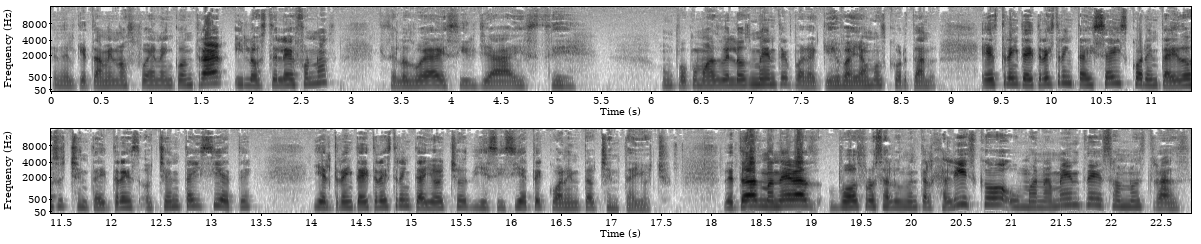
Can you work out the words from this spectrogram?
en el que también nos pueden encontrar y los teléfonos, que se los voy a decir ya este un poco más velozmente para que vayamos cortando. Es 33 36 42 83 87 y el 33 38 17 40 88. De todas maneras, Voz Pro Salud Mental Jalisco, humanamente, son nuestras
